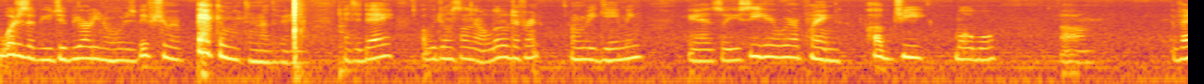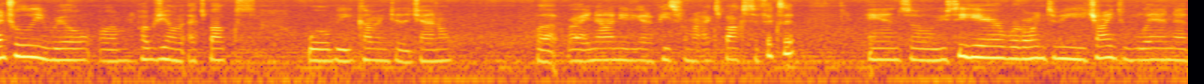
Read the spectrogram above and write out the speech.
What is up YouTube? You already know who it is. Beefy Shrimp back in with another video. And today, I'll be doing something a little different. I'm to be gaming. And so you see here, we are playing PUBG Mobile. Um, eventually, real um, PUBG on the Xbox will be coming to the channel. But right now, I need to get a piece for my Xbox to fix it. And so you see here, we're going to be trying to land at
